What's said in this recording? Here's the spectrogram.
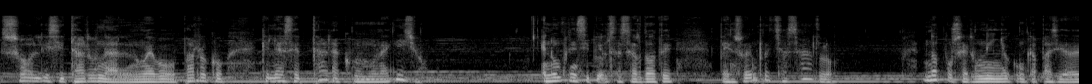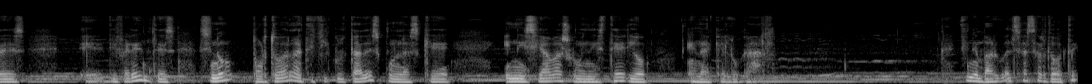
solicitaron al nuevo párroco que le aceptara como monaguillo. En un principio el sacerdote pensó en rechazarlo, no por ser un niño con capacidades eh, diferentes, sino por todas las dificultades con las que iniciaba su ministerio en aquel lugar. Sin embargo, el sacerdote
